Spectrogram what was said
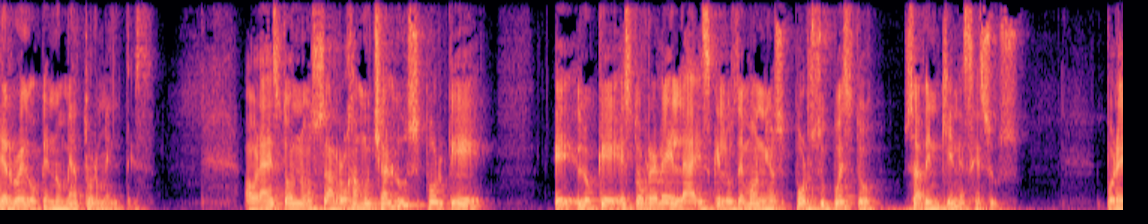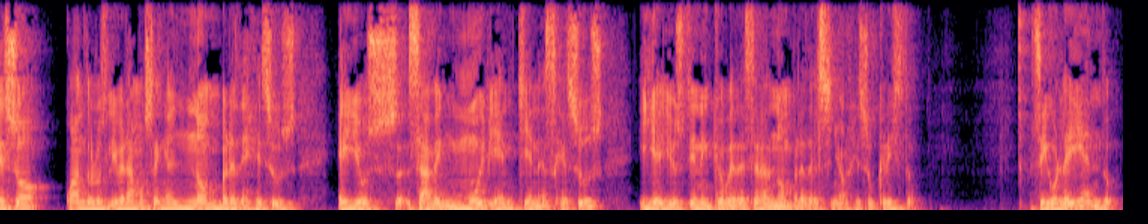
Te ruego que no me atormentes. Ahora esto nos arroja mucha luz porque eh, lo que esto revela es que los demonios, por supuesto, saben quién es Jesús. Por eso, cuando los liberamos en el nombre de Jesús, ellos saben muy bien quién es Jesús y ellos tienen que obedecer al nombre del Señor Jesucristo. Sigo leyendo.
